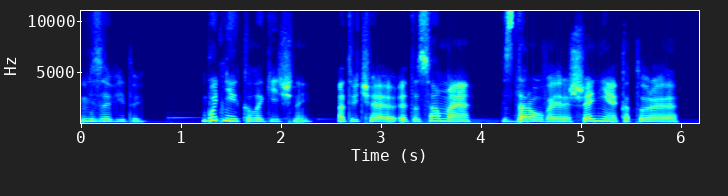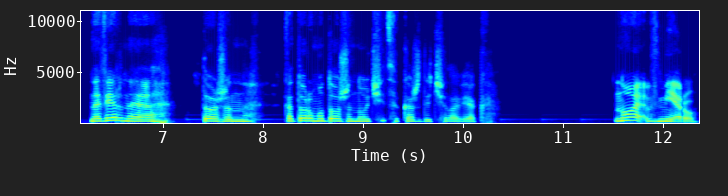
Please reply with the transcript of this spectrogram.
Не завидуй. Будь не экологичной. Отвечаю, это самое здоровое решение, которое, наверное, должен, которому должен научиться каждый человек. Но в меру,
